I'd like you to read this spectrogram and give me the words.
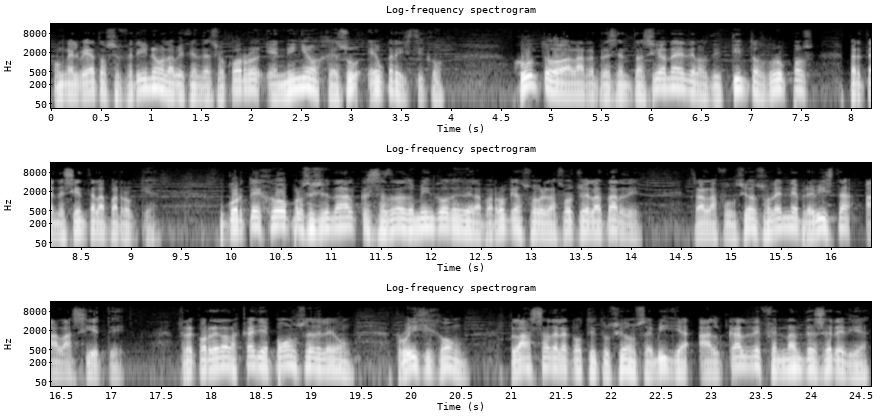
con el Beato Seferino, la Virgen del Socorro y el Niño Jesús Eucarístico, junto a las representaciones de los distintos grupos pertenecientes a la parroquia. Un cortejo procesional que saldrá el domingo desde la parroquia sobre las 8 de la tarde, tras la función solemne prevista a las 7. Recorrerá las calles Ponce de León, Ruiz Gijón, Plaza de la Constitución, Sevilla, Alcalde Fernández Heredia,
